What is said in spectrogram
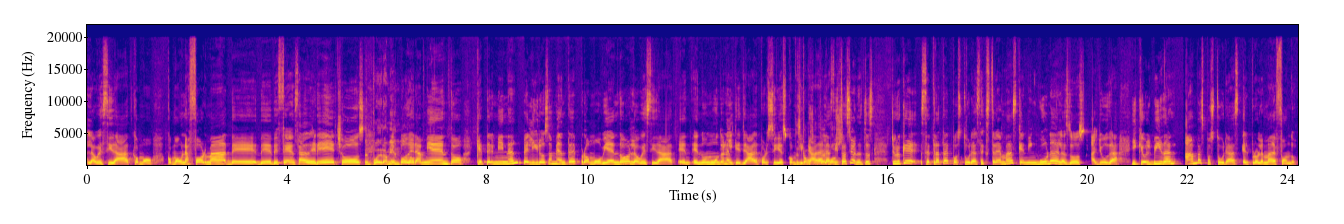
la, obesidad como, como una forma de, defensa de derechos, empoderamiento, empoderamiento que terminan peligrosamente promoviendo la obesidad en, un mundo en el que ya de por sí es complicada la situación. Entonces, yo creo que se trata de posturas extremas que ninguna de las dos ayuda y que olvidan ambas posturas el problema de fondo,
